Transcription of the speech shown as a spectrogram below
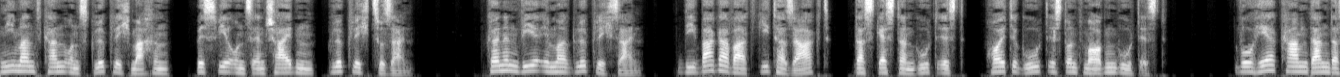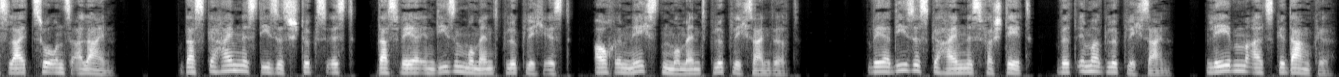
Niemand kann uns glücklich machen, bis wir uns entscheiden, glücklich zu sein. Können wir immer glücklich sein? Die Bhagavad Gita sagt, dass gestern gut ist, heute gut ist und morgen gut ist. Woher kam dann das Leid zu uns allein? Das Geheimnis dieses Stücks ist, dass wer in diesem Moment glücklich ist, auch im nächsten Moment glücklich sein wird. Wer dieses Geheimnis versteht, wird immer glücklich sein. Leben als Gedanke.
